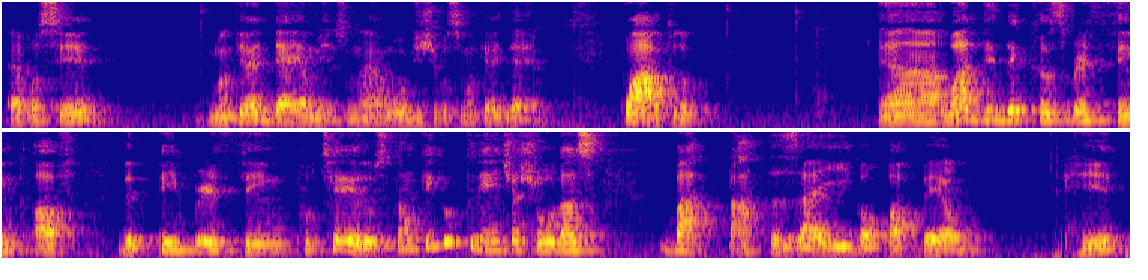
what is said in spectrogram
é você manter a ideia mesmo, né? O objetivo é você manter a ideia. 4. Uh, what did the customer think of the paper thin potatoes? Então, o que, que o cliente achou das batatas aí igual papel? He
